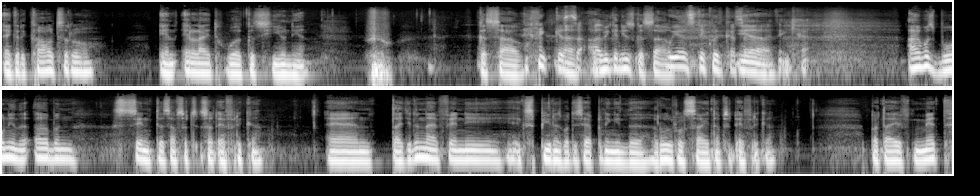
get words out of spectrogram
Agricultural, and Allied Workers Union. Kasau. Uh, we can use Kasau. We'll stick with Kasau, yeah. I think. Yeah. I was born in the urban centers of South Africa, and I didn't have any experience what is happening in the rural side of South Africa. But I've met,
